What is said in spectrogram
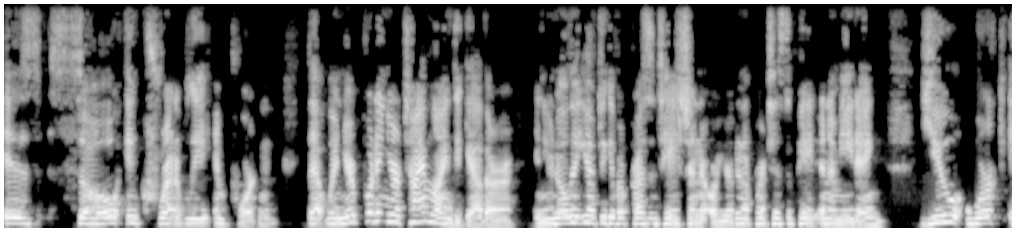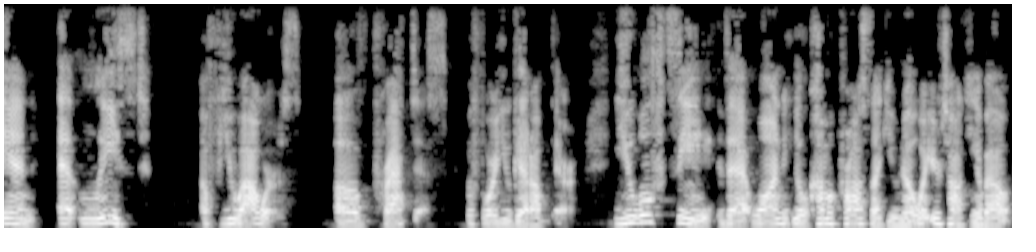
is so incredibly important that when you're putting your timeline together and you know that you have to give a presentation or you're going to participate in a meeting, you work in at least a few hours of practice before you get up there. You will see that one, you'll come across like you know what you're talking about.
